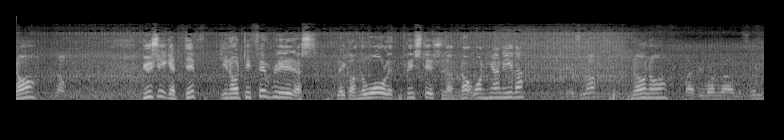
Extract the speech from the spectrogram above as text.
No? no. Usually you get diff, you know, defibrillators like on the wall at the police station. Not one here neither. It's not. No, no. Might be one round the front.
